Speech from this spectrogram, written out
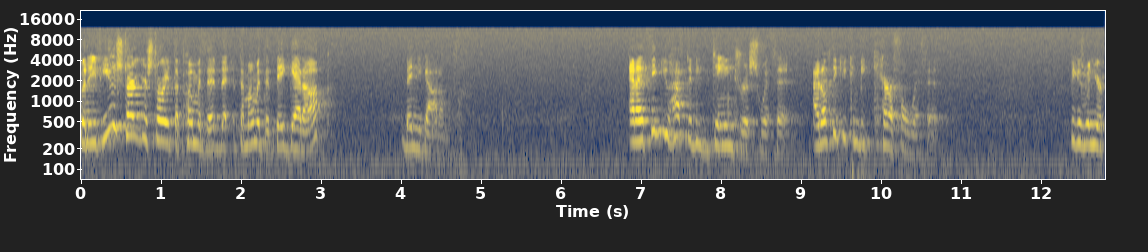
But if you start your story at the moment that, the moment that they get up, then you got them. And I think you have to be dangerous with it. I don't think you can be careful with it. Because when you're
